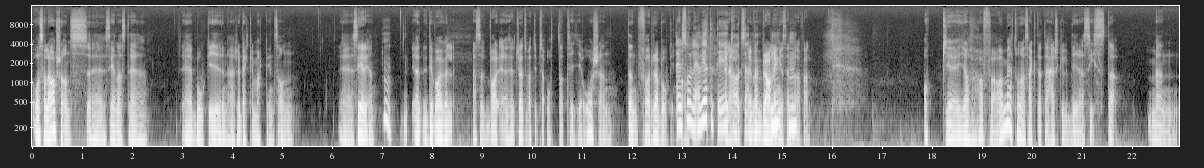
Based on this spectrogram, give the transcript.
Åsa Larssons eh, senaste eh, bok i den här Rebecca Martinsson-serien. Mm. Eh, det var väl, alltså, var, jag tror att det var typ så 8-10 år sedan den förra boken Är det så? Jag vet att det är ett Eller, ja, tag sedan. Det var men- bra Mm, länge sedan mm. i alla fall. Och eh, jag har för mig att hon har sagt att det här skulle bli den sista. Men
